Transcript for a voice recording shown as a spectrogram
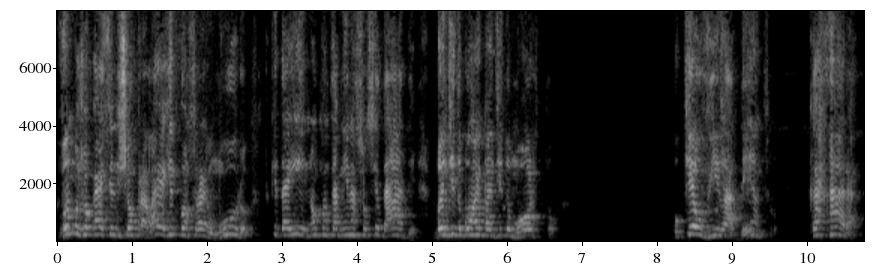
vamos jogar esse lixão para lá e a gente constrói um muro, porque daí não contamina a sociedade. Bandido bom é bandido morto. O que eu vi lá dentro, cara,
